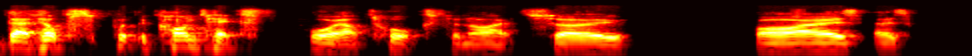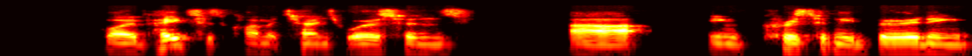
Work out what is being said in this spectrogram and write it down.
that helps put the context for our talks tonight. So fires as globe heats, as climate change worsens, are increasingly burning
